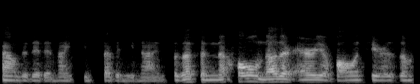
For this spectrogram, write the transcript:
founded it in 1979. So that's a n- whole nother area of volunteerism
